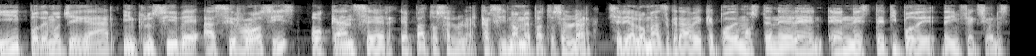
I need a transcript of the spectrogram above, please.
y podemos llegar inclusive a cirrosis o cáncer hepatocelular. Carcinoma hepatocelular sería lo más grave que podemos tener en, este tipo de, de, infecciones.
